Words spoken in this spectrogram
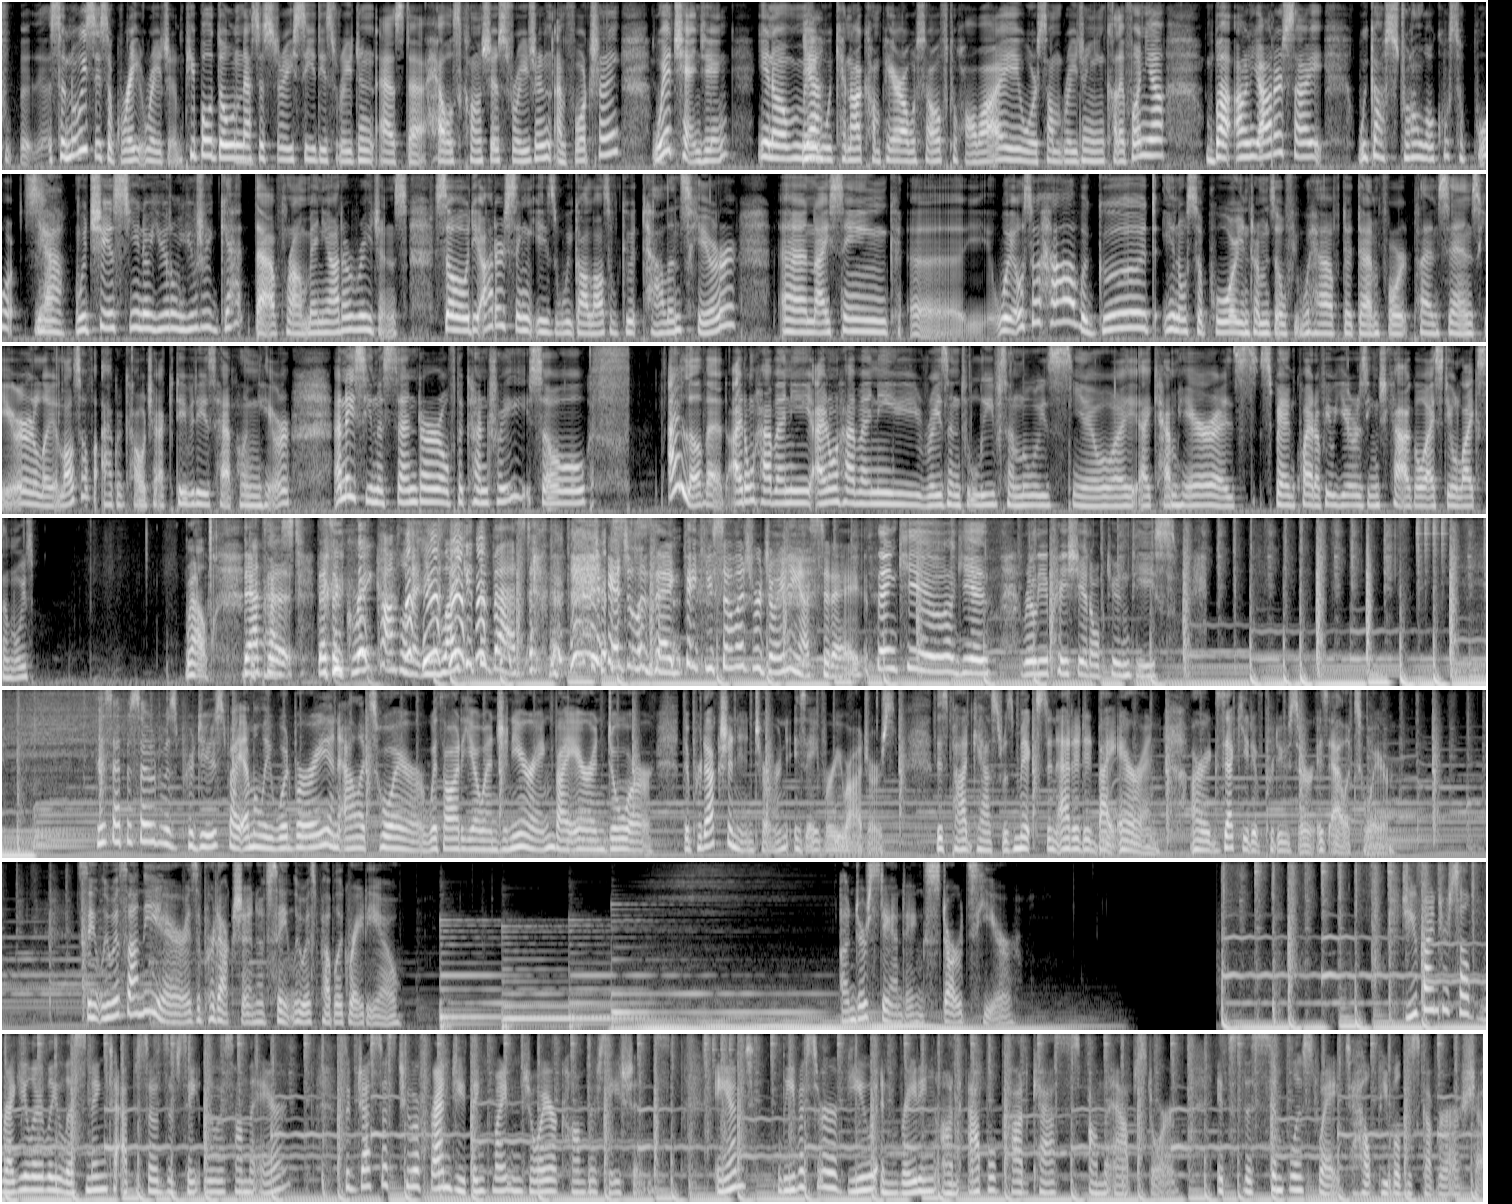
St. Louis is a great region. People don't necessarily see this region as the health conscious region. Unfortunately, we're changing. You know, maybe Yeah. we cannot compare ourselves to Hawaii or some region in California. But on the other side, we got strong local supports. Yeah. Which is, you know, you don't usually get that from many other regions. So the other thing is we got lots of good talents here. And I think uh, we also have a good, you know, support in terms of we have the Danforth Plant Science here, like lots of agriculture activities happening here. And it's in the center of the country. So I love it. I don't have any. I don't have any reason to leave St. Louis. You know, I, I came here. I spent quite a few years in Chicago. I still like St. Louis. Well, that's a that's a great compliment. You like it the best. Angela Zhang, thank you so much for joining us today. Thank you again. Really appreciate opportunities. This episode was produced by Emily Woodbury and Alex Heuer, with audio engineering by Aaron Doerr. The production intern is Avery Rogers. This podcast was mixed and edited by Aaron. Our executive producer is Alex Heuer. St. Louis on the Air is a production of St. Louis Public Radio. Understanding starts here. Do you find yourself regularly listening to episodes of St. Louis on the Air? Suggest us to a friend you think might enjoy our conversations. And leave us a review and rating on Apple Podcasts on the App Store. It's the simplest way to help people discover our show.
